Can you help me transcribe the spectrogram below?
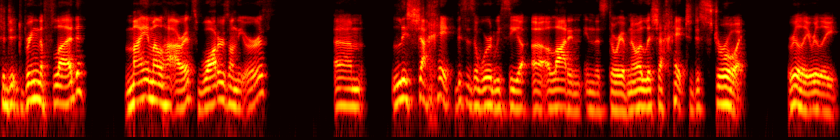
to, to bring the flood, mayim al haaretz, waters on the earth. Um, lishachet. This is a word we see a, a lot in in the story of Noah. Lishachet to destroy. Really, really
